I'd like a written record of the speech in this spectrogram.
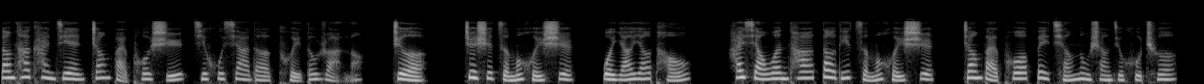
当他看见张百坡时，几乎吓得腿都软了。这这是怎么回事？我摇摇头，还想问他到底怎么回事。张百坡被强弄上救护车。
